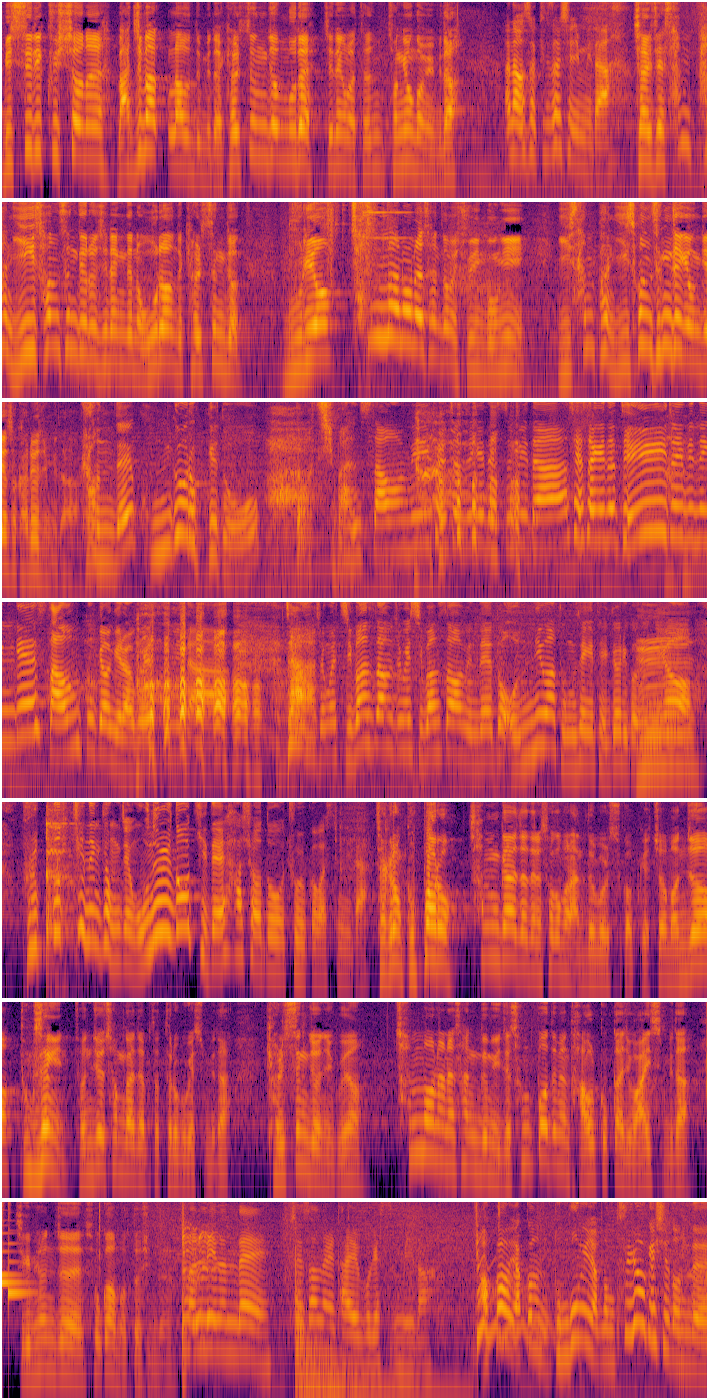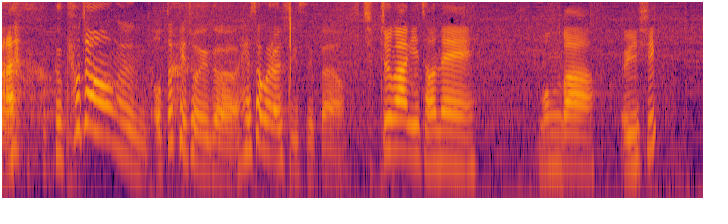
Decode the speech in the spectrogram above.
미쓰리 쿠션의 마지막 라운드입니다. 결승전 무대 진행을 맡은 정영검입니다. 아나운서 김서신입니다. 자 이제 3판 2선승제로 진행되는 5라운드 결승전 무려 천만 원의 상금의 주인공이 이 3판 2선 승제 경기에서 가려집니다. 그런데 공교롭게도 또 집안 싸움이 펼쳐지게 됐습니다. 세상에서 제일 재밌는 게 싸움 구경이라고 했습니다. 자, 정말 집안 싸움 중에 집안 싸움인데 또 언니와 동생의 대결이거든요. 불꽃 튀는 경쟁 오늘도 기대하셔도 좋을 것 같습니다. 자 그럼 곧바로 참가자들의 소감을 안 들어볼 수가 없겠죠. 먼저 동생인 전지우 참가자부터 들어보겠습니다. 결승전이고요. 천만 원의 상금이 이제 손 뻗으면 닿을 곳까지 와 있습니다. 지금 현재 소감 어떠신가요? 떨리는데 최선을 다해보겠습니다. 아까 약간 동공이 약간 풀려 계시던데 그 표정은 어떻게 저희가 해석을 할 수 있을까요? 집중하기 전에 뭔가 의식?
